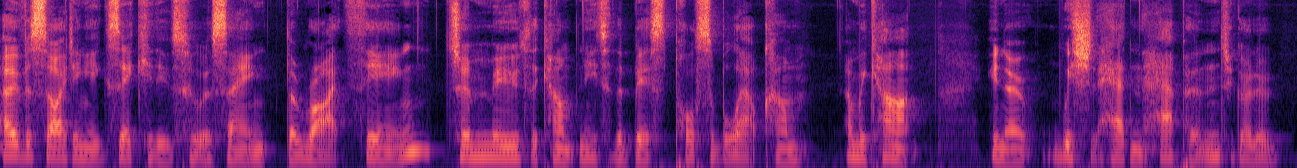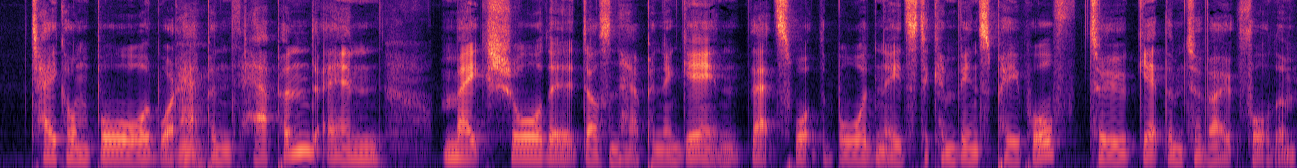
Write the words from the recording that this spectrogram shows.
oversighting executives who are saying the right thing to move the company to the best possible outcome. And we can't, you know, wish it hadn't happened. You've got to take on board what mm. happened, happened, and make sure that it doesn't happen again. That's what the board needs to convince people to get them to vote for them.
